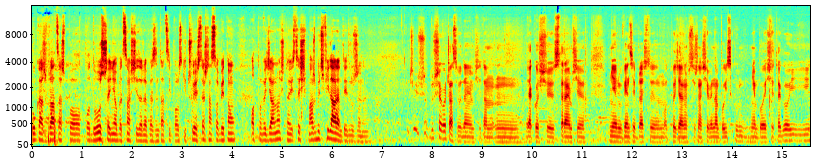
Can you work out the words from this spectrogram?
Łukasz, wracasz po, po dłuższej nieobecności do reprezentacji Polski. Czujesz też na sobie tą odpowiedzialność? No jesteś, masz być filarem tej drużyny. Czy już od dłuższego czasu wydaje mi się tam mm, jakoś y, starałem się mniej lub więcej brać tę odpowiedzialność też na siebie na boisku, nie boję się tego i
